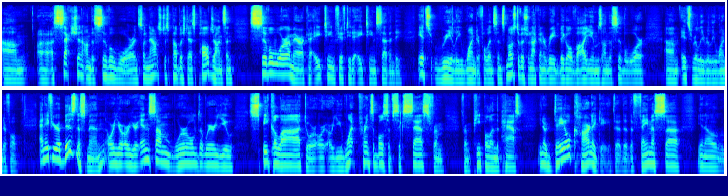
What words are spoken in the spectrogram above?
Um, uh, a section on the Civil War, and so now it's just published as Paul Johnson, Civil War America, 1850 to 1870. It's really wonderful, and since most of us are not going to read big old volumes on the Civil War, um, it's really, really wonderful. And if you're a businessman or you're, or you're in some world where you speak a lot or, or, or you want principles of success from, from people in the past, you know, Dale Carnegie, the, the, the famous, uh, you know,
